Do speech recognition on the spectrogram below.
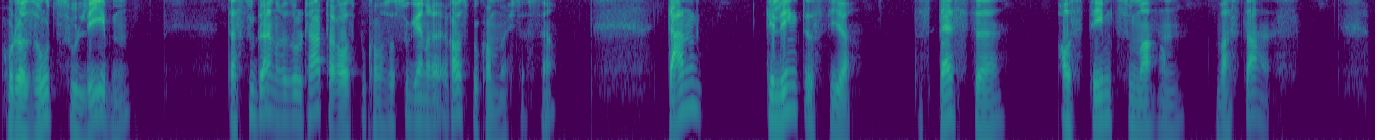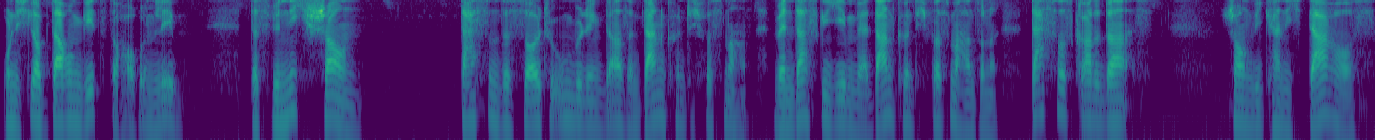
oder so zu leben, dass du dein Resultat daraus bekommst, was du gerne rausbekommen möchtest, ja? Dann gelingt es dir, das Beste aus dem zu machen, was da ist. Und ich glaube, darum geht es doch auch im Leben. Dass wir nicht schauen, das und das sollte unbedingt da sein, dann könnte ich was machen. Wenn das gegeben wäre, dann könnte ich was machen, sondern das, was gerade da ist, schauen, wie kann ich daraus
